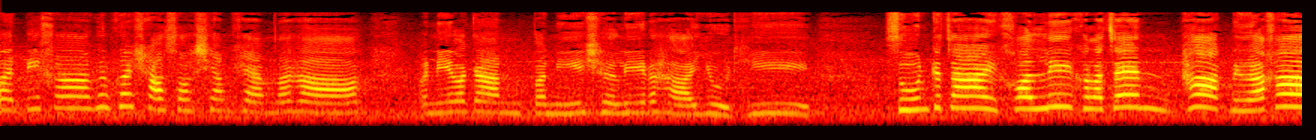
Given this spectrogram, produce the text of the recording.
วัสดีค่ะเพื่อนๆชาวโซเชียลแคมป์นะคะ วันนี้ละกันตอนนี้เชอรี่นะคะอยู่ที่ศูนย์กระจายคอลลี่คอลลาเจนภาคเหนือค่ะ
